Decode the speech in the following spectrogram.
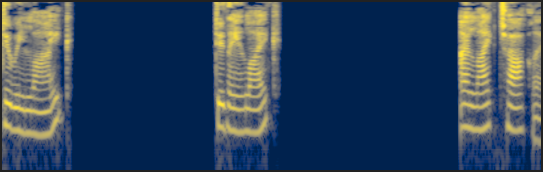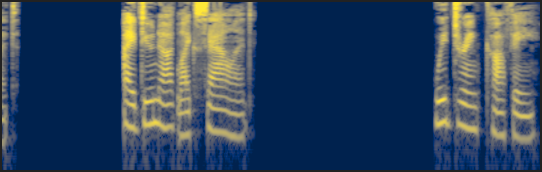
Do we like? Do they like? I like chocolate. I do not like salad. We drink coffee.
